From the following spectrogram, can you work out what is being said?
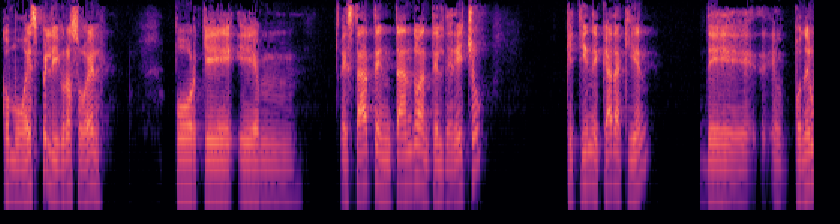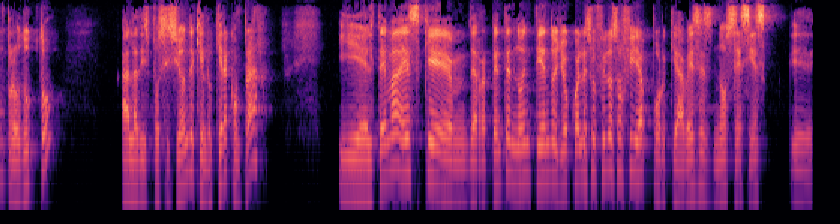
como es peligroso él, porque eh, está atentando ante el derecho que tiene cada quien de eh, poner un producto a la disposición de quien lo quiera comprar. Y el tema es que mm, de repente no entiendo yo cuál es su filosofía porque a veces no sé si es eh,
